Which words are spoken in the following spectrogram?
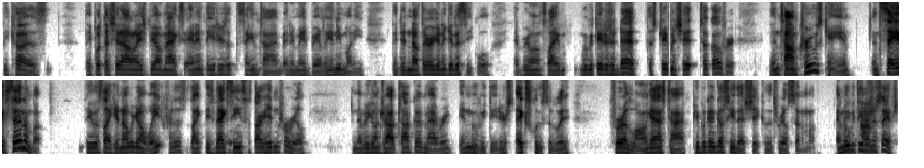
because they put that shit out on HBO Max and in theaters at the same time, and it made barely any money. They didn't know if they were gonna get a sequel. Everyone's like, movie theaters are dead. The streaming shit took over. Then Tom Cruise came and saved cinema. He was like, you know, we're gonna wait for this, like these vaccines to start hitting for real, and then we're gonna drop Top Gun Maverick in movie theaters exclusively for a long ass time. People are gonna go see that shit because it's real cinema, and mean, movie theaters um, are saved.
